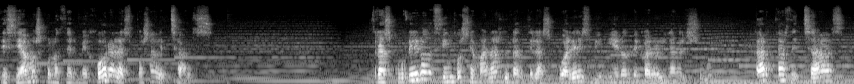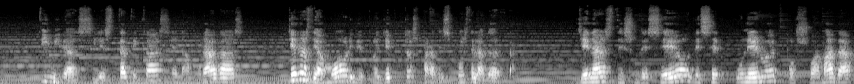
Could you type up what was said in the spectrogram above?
Deseamos conocer mejor a la esposa de Charles. Transcurrieron cinco semanas durante las cuales vinieron de Carolina del Sur cartas de Charles tímidas y estáticas, enamoradas, llenas de amor y de proyectos para después de la guerra, llenas de su deseo de ser un héroe por su amada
